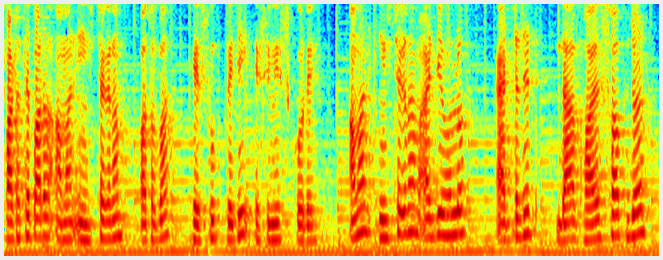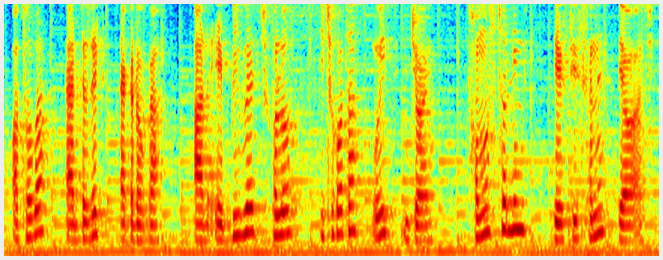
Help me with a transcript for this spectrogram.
পাঠাতে পারো আমার ইনস্টাগ্রাম অথবা ফেসবুক পেজে এসএমএস করে। আমার ইনস্টাগ্রাম আইডি হলো at the rate the voice of Joy অথবা অ্যাট দ্য রেট একরকা আর এফবি পেজ হলো কিছু কথা উইথ জয় সমস্ত লিঙ্ক ডেসক্রিপশানে দেওয়া আছে।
